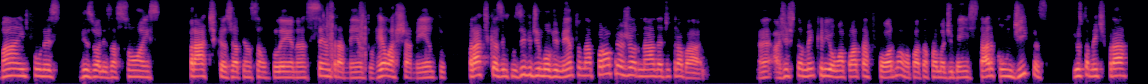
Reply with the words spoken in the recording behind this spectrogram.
mindfulness, visualizações, práticas de atenção plena, centramento, relaxamento, práticas inclusive de movimento na própria jornada de trabalho. Né? A gente também criou uma plataforma, uma plataforma de bem-estar com dicas justamente para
